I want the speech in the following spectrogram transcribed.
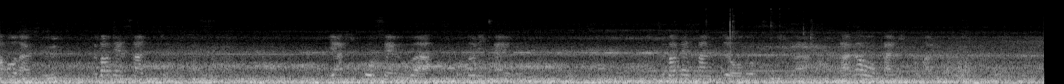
まもなく燕三条ます。弥彦線はお乗り換えです。燕三条の次は長岡に。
